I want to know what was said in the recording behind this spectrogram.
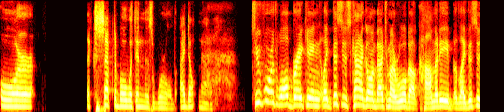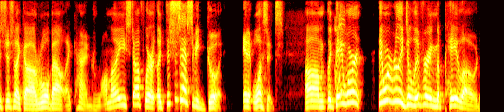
or acceptable within this world? I don't know. Two fourth wall breaking like this is kind of going back to my rule about comedy but like this is just like a rule about like kind of drama stuff where like this just has to be good and it wasn't. Um like they weren't they weren't really delivering the payload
